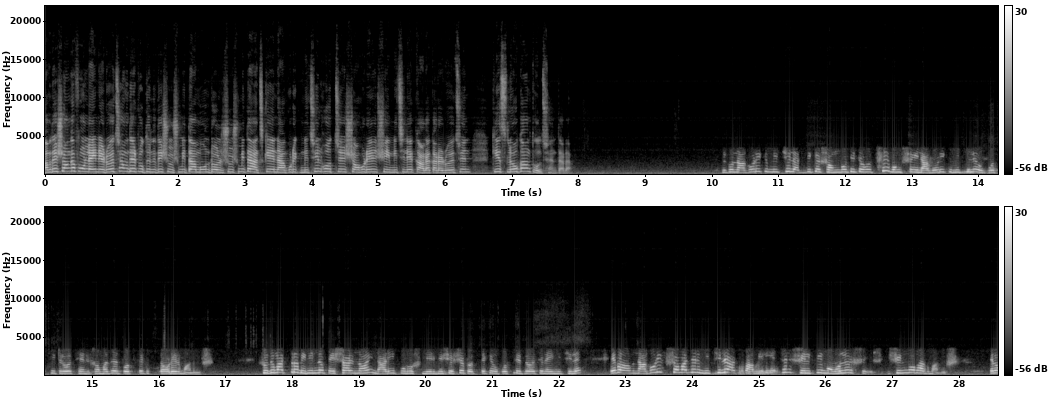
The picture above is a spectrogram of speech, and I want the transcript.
আমাদের সঙ্গে ফোন লাইনে রয়েছে আমাদের প্রতিনিধি সুস্মিতা মণ্ডল। সুস্মিতা, আজকে নাগরিক মিছিল হচ্ছে শহরে, সেই মিছিলে কারা কারা রয়েছেন? কি স্লোগান তুলছেন তারা? দেখুন, নাগরিক মিছিল একদিকে সংগঠিত হচ্ছে এবং সেই নাগরিক মিছিলে উপস্থিত রয়েছেন সমাজের প্রত্যেক স্তরের মানুষ। শুধুমাত্র বিভিন্ন পেশার নয়, নারী পুরুষ নির্বিশেষে প্রত্যেকে উপস্থিত রয়েছেন এই মিছিলে। এবং নাগরিক সমাজের মিছিলে আজ পা মিলিয়েছেন শিল্পী মহলের সিংহভাগ মানুষ। এবং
